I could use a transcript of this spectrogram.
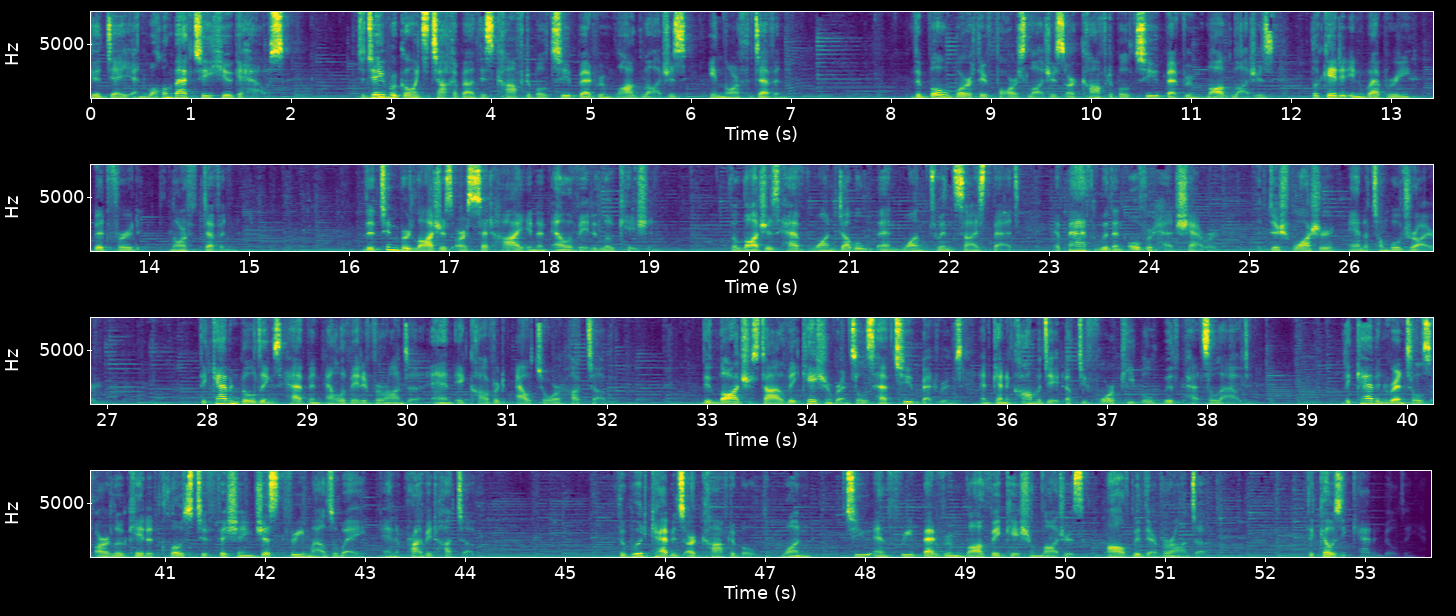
Good day and welcome back to Hygge Houze. Today we're going to talk about these comfortable two-bedroom log lodges in North Devon. The Bulworthy Forest Lodges are comfortable two-bedroom log lodges located in Webbery, Bideford, North Devon. The timber lodges are set high in an elevated location. The lodges have one double and one twin-sized bed, a bath with an overhead shower, a dishwasher, and a tumble dryer. The cabin buildings have an elevated veranda and a covered outdoor hot tub. The lodge-style vacation rentals have two bedrooms and can accommodate up to four people with pets allowed. The cabin rentals are located close to fishing just 3 miles away and a private hot tub. The wood cabins are comfortable, one, two, and three bedroom log vacation lodges, all with their veranda. The cozy cabin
